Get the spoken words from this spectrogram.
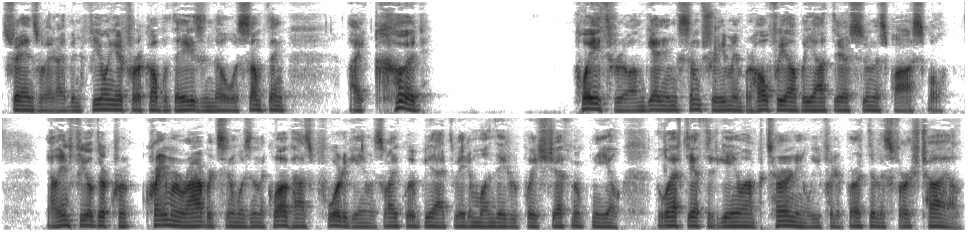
Translator. I've been feeling it for a couple days, and though it was something I could play through, I'm getting some treatment, but hopefully I'll be out there as soon as possible. Now, infielder Kramer Robertson was in the clubhouse before the game and is likely to be activated Monday to replace Jeff McNeil, who left after the game on paternity leave for the birth of his first child.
